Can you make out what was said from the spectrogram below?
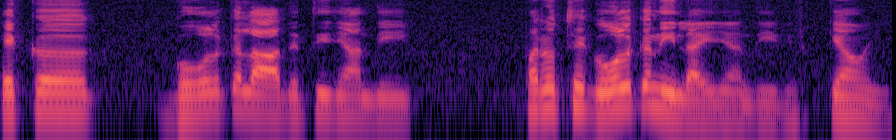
ਇੱਕ ਗੋਲਕ ਲਾ ਦਿੱਤੀ ਜਾਂਦੀ, ਪਰ ਉੱਥੇ ਗੋਲਕ ਨਹੀਂ ਲਾਈ ਜਾਂਦੀ ਫਿਰ, ਕਿਉਂ ਜੀ?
